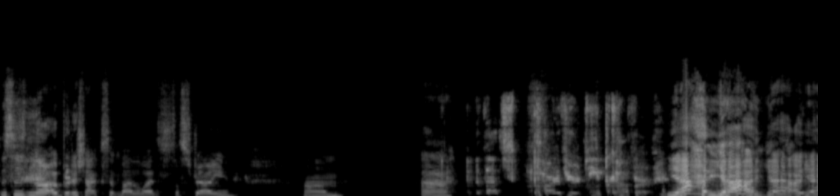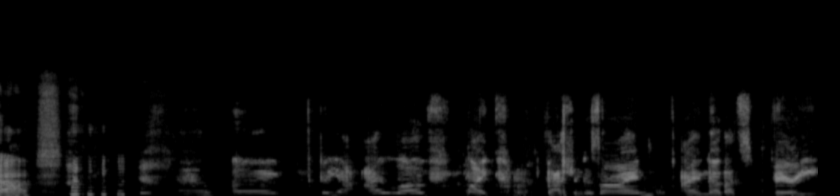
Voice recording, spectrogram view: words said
This is not a British accent, by the way. This is Australian. Um. Uh. but that's part of your deep cover. Yeah. Yeah. Yeah. Yeah. Um, but yeah, I love like fashion design. I know that's very.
